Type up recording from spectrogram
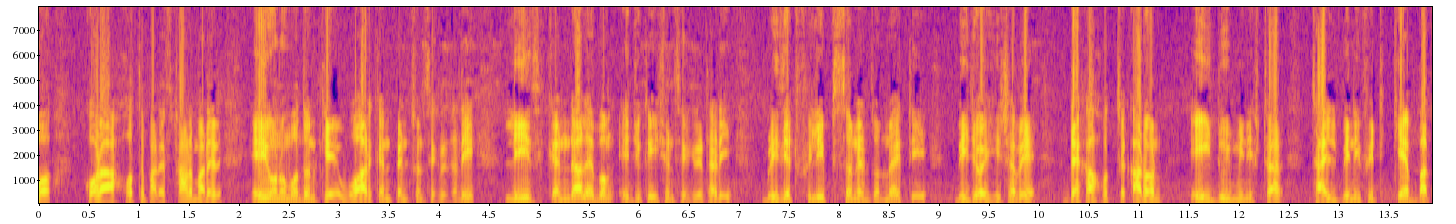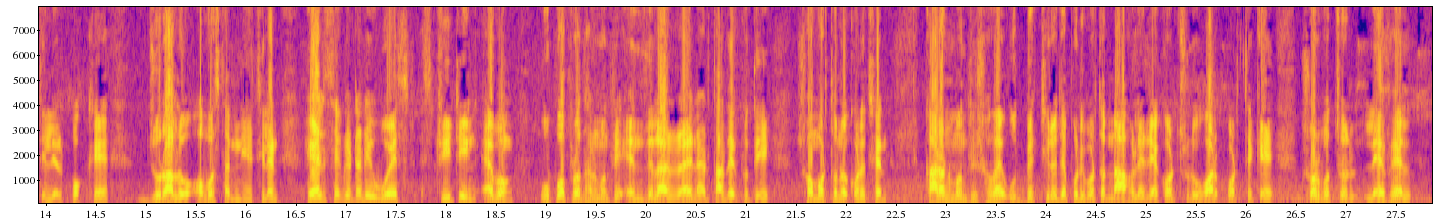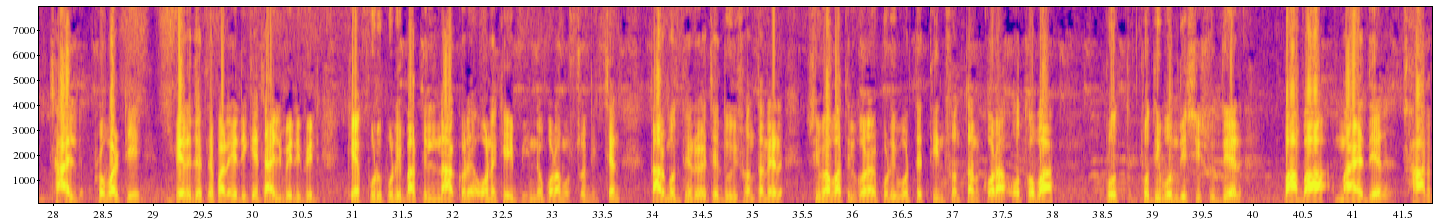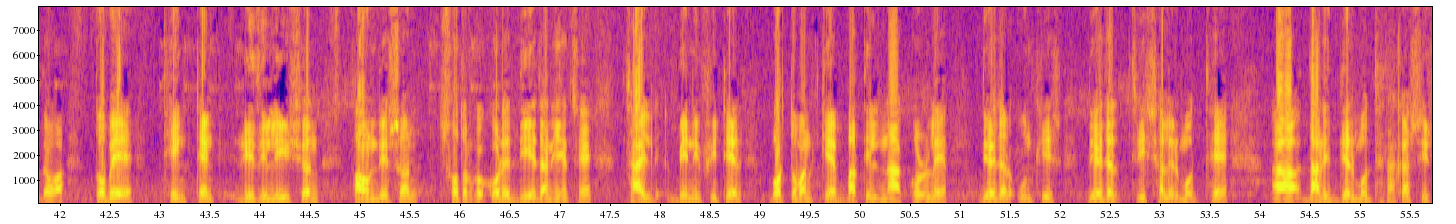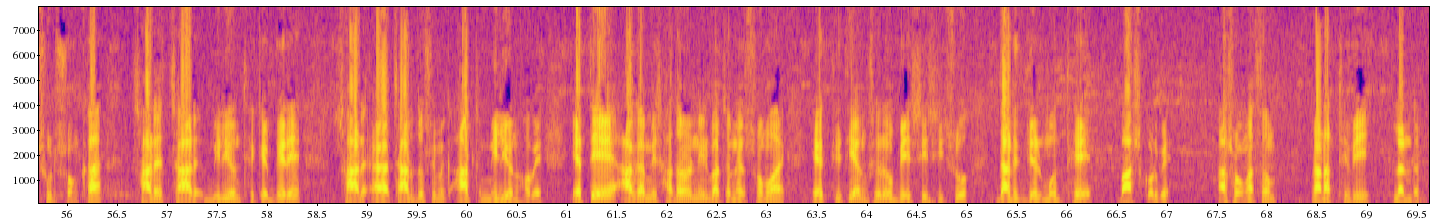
করা হতে পারে। স্টারমারের এই অনুমোদনকে work and pension secretary Liz Kendall এবং এডুকেশন সেক্রেটারি ব্রিজেট ফিলিপসনের জন্য একটি বিজয় হিসাবে দেখা হচ্ছে। কারণ এই দুই মিনিস্টার চাইল্ড বেনিফিট ক্যাব বাতিলের পক্ষে জোরালো অবস্থান নিয়েছিলেন। হেলথ সেক্রেটারি ওয়েস্ট স্ট্রিটিং এবং উপপ্রধানমন্ত্রী এঞ্জেলা রায়নার তাদের প্রতি সমর্থনও করেছেন। কারণ মন্ত্রিসভায় উদ্বেগ ছিল যে পরিবর্তন না হলে রেকর্ড শুরু হওয়ার পর থেকে সর্বোচ্চ লেভেল চাইল্ড প্রপার্টি বেড়ে যেতে পারে। এদিকে চাইল্ড বেনিফিট ক্যাপ পুরোপুরি বাতিল না করে অনেকেই ভিন্ন পরামর্শ দিচ্ছেন। তার মধ্যে রয়েছে দুই সন্তানের সীমা বাতিল করার পরিবর্তে তিন সন্তান করা অথবা প্রত- প্রতিবন্ধী শিশুদের বাবা মায়েদের ছাড় দেওয়া। তবে থিঙ্ক ট্যাঙ্ক রেজলিউশন ফাউন্ডেশন সতর্ক করে দিয়ে জানিয়েছে চাইল্ড বেনিফিটের বর্তমান ক্যাপ বাতিল না করলে দু হাজার সালের মধ্যে দারিদ্র্যের মধ্যে থাকা শিশুর সংখ্যা সাড়ে চার মিলিয়ন থেকে বেড়ে চার দশমিক আট মিলিয়ন হবে। এতে আগামী সাধারণ নির্বাচনের সময় এক তৃতীয়াংশেরও বেশি শিশু দারিদ্র্যের মধ্যে বাস করবে। আসম আসম রানার টিভি, লন্ডন।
